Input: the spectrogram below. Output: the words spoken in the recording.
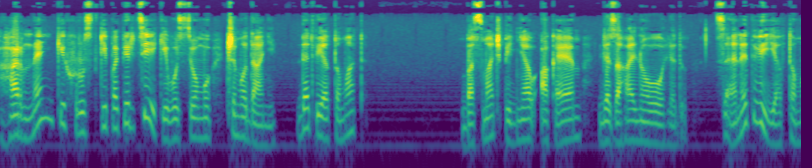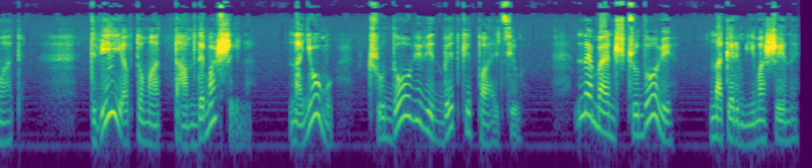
гарненькі хрусткі папірці, які в ось цьому чемодані. Де твій автомат? Басмач підняв АКМ для загального огляду. Це не твій автомат. Твій автомат там, де машина. На ньому чудові відбитки пальців. Не менш чудові на кермі машини.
